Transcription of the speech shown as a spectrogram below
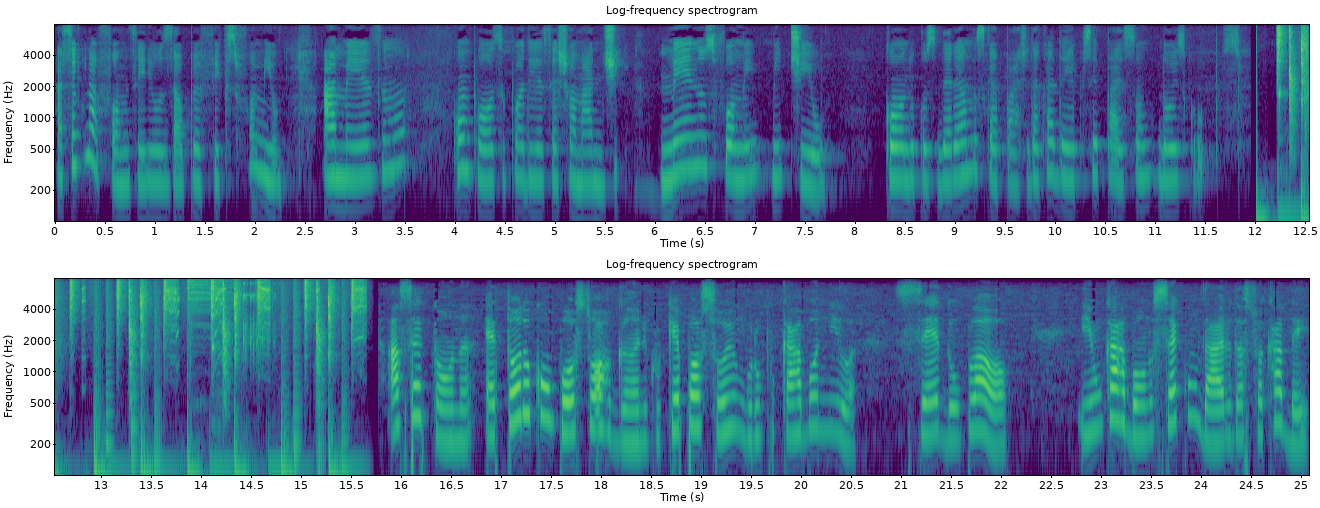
A segunda forma seria usar o prefixo fomil. A mesmo composto poderia ser chamado de menos fomimetil quando consideramos que a parte da cadeia principal são dois grupos. Acetona é todo composto orgânico que possui um grupo carbonila, C-O e um carbono secundário da sua cadeia.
